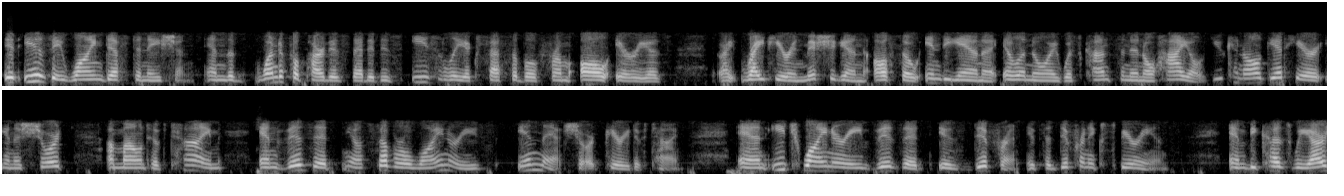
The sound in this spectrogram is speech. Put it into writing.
it is a wine destination. And the wonderful part is that it is easily accessible from all areas, right, right here in Michigan, also Indiana, Illinois, Wisconsin, and Ohio. You can all get here in a short amount of time and visit, you know, several wineries in that short period of time. And each winery visit is different. It's a different experience. And because we are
